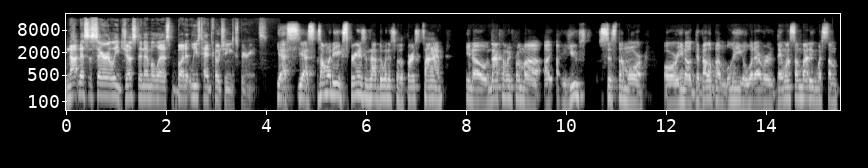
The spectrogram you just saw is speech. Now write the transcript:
not necessarily just an MLS, but at least head coaching experience. Yes, yes. Somebody experienced and not doing this for the first time, you know, not coming from a, a, a youth system or or you know, development league or whatever. They want somebody with some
